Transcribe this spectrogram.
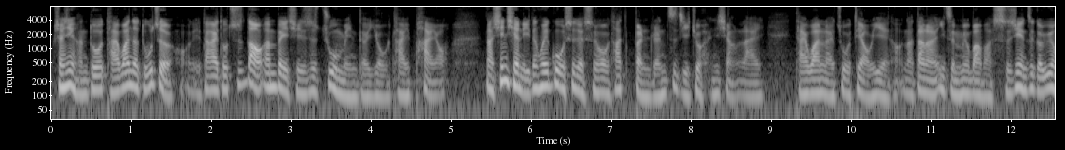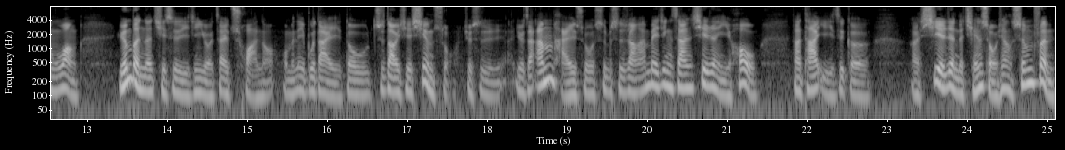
我相信很多台湾的读者哦，也大概都知道，安倍其实是著名的友台派哦。那先前李登辉过世的时候，他本人自己就很想来台湾来做吊唁哈，那当然一直没有办法实现这个愿望。原本呢，其实已经有在传哦，我们内部大家也都知道一些线索，就是有在安排说，是不是让安倍晋三卸任以后，那他以这个呃卸任的前首相身份，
